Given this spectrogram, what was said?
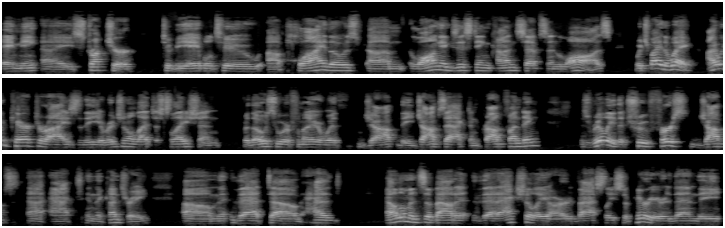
a, a structure to be able to apply those um, long existing concepts and laws, which, by the way, I would characterize the original legislation for those who are familiar with job, the Jobs Act and crowdfunding is really the true first Jobs uh, Act in the country um, that uh, had elements about it that actually are vastly superior than the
